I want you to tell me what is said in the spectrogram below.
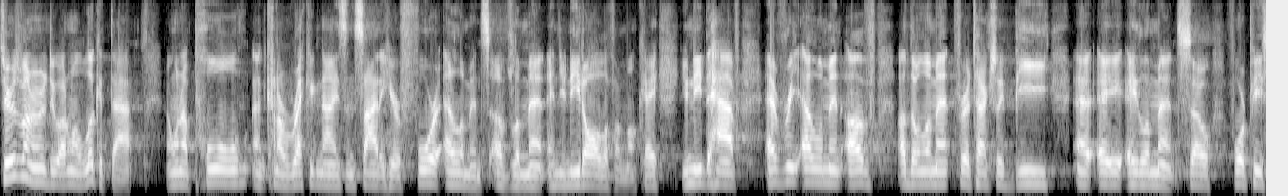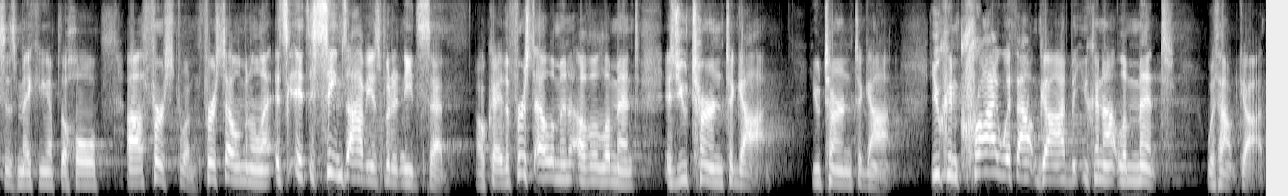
So here's what I'm going to do. I want to look at that. I want to pull and kind of recognize inside of here four elements of lament, and you need all of them, okay? You need to have every element of, of the lament for it to actually be a, a, a lament. So four pieces making up the whole. Uh, first one, first element of lament. it seems obvious, but it needs said, okay? The first element of a lament is you turn to God. You turn to God. You can cry without God, but you cannot lament without God.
